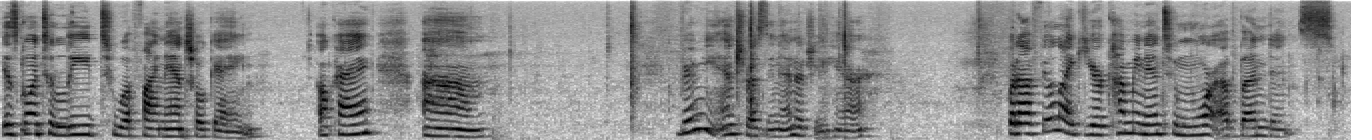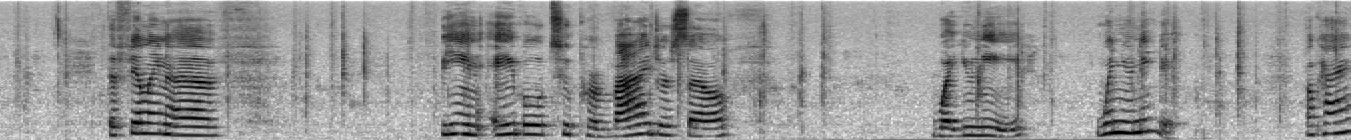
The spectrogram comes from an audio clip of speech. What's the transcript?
is going to lead to a financial gain. Okay? Um, Very interesting energy here. But I feel like you're coming into more abundance. The feeling of being able to provide yourself what you need when you need it. Okay?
